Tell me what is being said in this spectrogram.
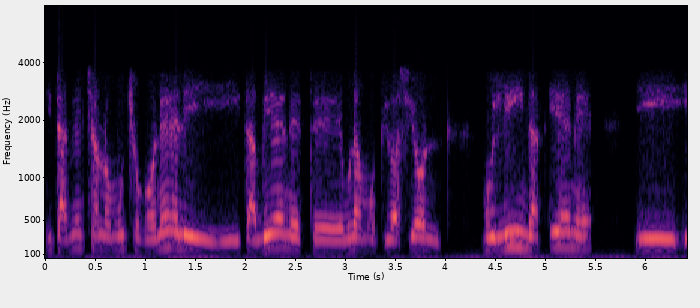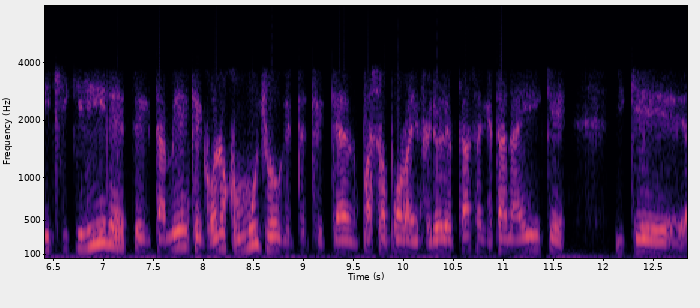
y también charlo mucho con él y, y también este, una motivación muy linda tiene. Y, y Chiquilín este, también que conozco mucho que, que, han pasado por la inferior de plaza que están ahí que y que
